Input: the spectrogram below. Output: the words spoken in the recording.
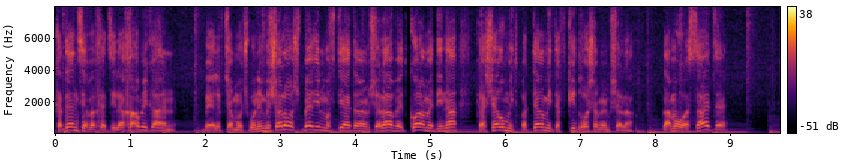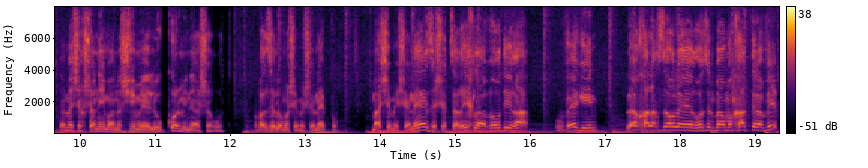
קדנציה וחצי לאחר מכן, ב-1983, בגין מפתיע את הממשלה ואת כל המדינה כאשר הוא מתפטר מתפקיד ראש הממשלה. למה הוא עשה את זה? במשך שנים האנשים העלו כל מיני השערות, אבל זה לא מה שמשנה פה. מה שמשנה זה שצריך לעבור דירה, ובגין לא יוכל לחזור לרוזנבאום אחת תל אביב.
